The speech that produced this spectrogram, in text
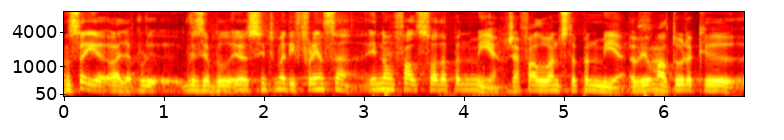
Não sei, olha, por, por exemplo, eu sinto uma diferença e não falo só da pandemia, já falo antes da pandemia. Havia uma altura que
